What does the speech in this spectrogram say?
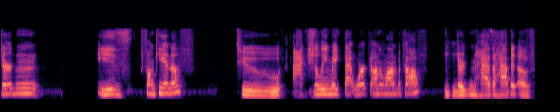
Durden is funky enough to actually make that work on Ulanbekov. Mhm. Durden has a habit of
